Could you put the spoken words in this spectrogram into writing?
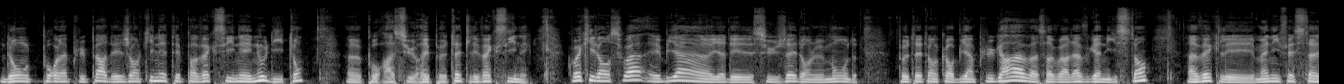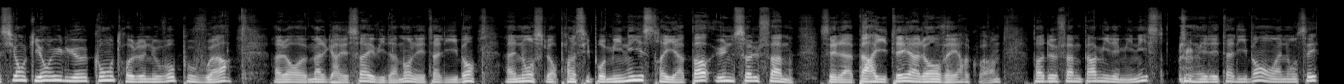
donc pour la plupart des gens qui n'étaient pas vaccinés, nous dit-on, pour rassurer peut-être les vaccinés. Quoi qu'il en soit, eh bien, il y a des sujets dans le monde peut-être encore bien plus graves, à savoir l'Afghanistan, avec les manifestations qui ont eu lieu contre le nouveau pouvoir. Alors euh, malgré ça, évidemment, les talibans annoncent leurs principaux ministres, il n'y a pas une seule femme. C'est la parité à l'envers, quoi. Hein. Pas de femmes parmi les ministres, et les talibans ont annoncé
